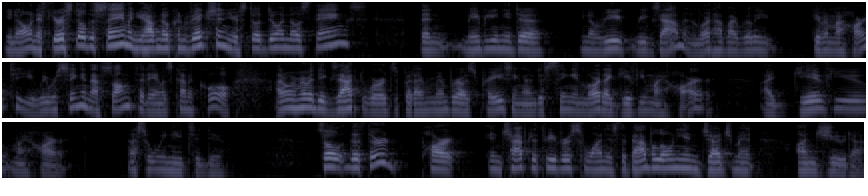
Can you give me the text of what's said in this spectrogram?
You know, and if you're still the same and you have no conviction, you're still doing those things, then maybe you need to, you know, re examine. Lord, have I really given my heart to you? We were singing that song today, and it was kind of cool. I don't remember the exact words, but I remember I was praising. I'm just singing, Lord, I give you my heart. I give you my heart. That's what we need to do. So the third part in chapter 3, verse 1 is the Babylonian judgment on Judah.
